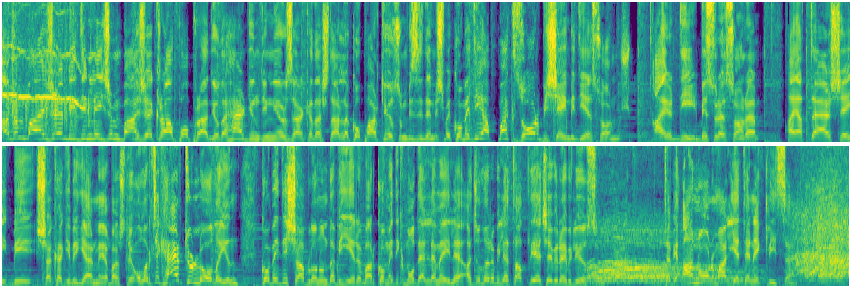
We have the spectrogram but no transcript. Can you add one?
Adım Bayce, bir dinleyicim Bayce Kral Pop Radyo'da her gün dinliyoruz arkadaşlarla. Kopartıyorsun bizi demiş ve komedi yapmak zor bir şey mi diye sormuş. Hayır değil. Bir süre sonra hayatta her şey bir şaka gibi gelmeye başlıyor. Olabilecek her türlü olayın komedi şablonunda bir yeri var. Komedik modelleme ile acıları bile tatlıya çevirebiliyorsun. Evet. Tabii anormal yetenekliysen. Evet.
